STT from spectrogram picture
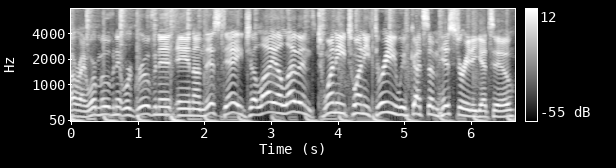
All right, we're moving it, we're grooving it, and on this day, July 11th, 2023, we've got some history to get to.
